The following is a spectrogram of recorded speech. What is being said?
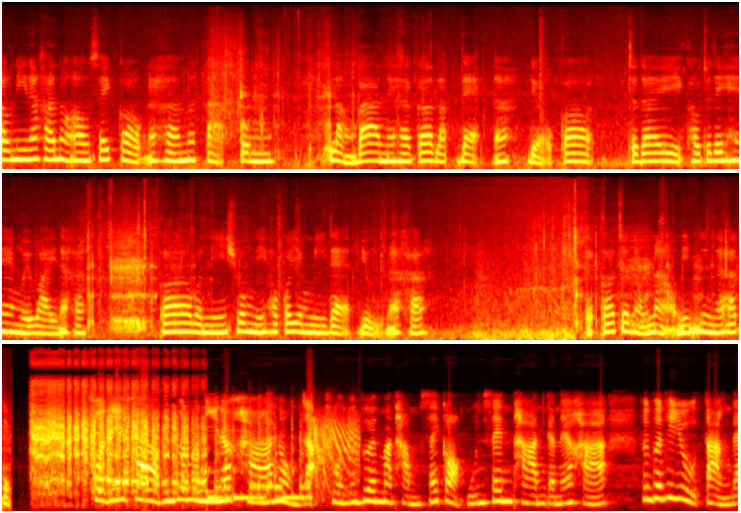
ช้านี้นะคะหน้องเอาไส้กรอกนะคะ มาตากตรงหลังบ้านนะคะ ก็รับแดดนะ เดี๋ยวก็จะได้เขาจะได้แห้งไวๆนะคะ ก็วันนี้ช่วงนี้เขาก็ยังมีแดดอยู่นะคะ แต่ก็จะหนาวๆนิดนึงนะคะแต่ สวัสดีค่ะเพื่อนๆวันนี้นะคะหน่องจะชวนเพื่อนๆมาทำไส้กรอกวุ้นเส้นทานกันนะคะ เพื่อนๆที่อยู่ต่างแด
